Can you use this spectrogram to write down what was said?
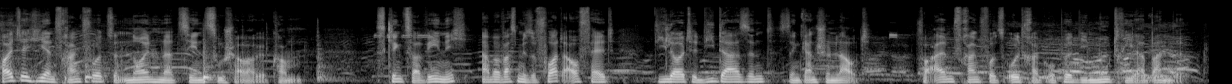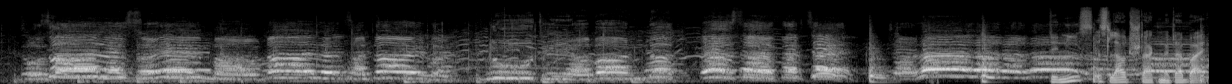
Heute hier in Frankfurt sind 910 Zuschauer gekommen. Es klingt zwar wenig, aber was mir sofort auffällt, die Leute, die da sind, sind ganz schön laut. Vor allem Frankfurts Ultragruppe, die Nutria Bande. So soll es für immer und alle Zeit. Nutria Bande, erster FFC. Denise ist lautstark mit dabei.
